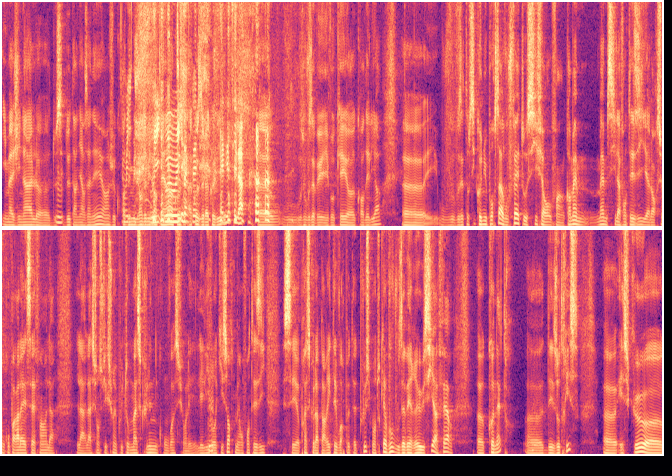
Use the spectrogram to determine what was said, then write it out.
imaginal euh, de ces Mm. deux dernières années, hein, je crois, Oui. 2020-2021, Oui, oui, oui, à, cause, à de la Covid. Elle était là. Euh, vous, vous avez évoqué Cordelia. Vous, vous êtes aussi connu pour ça. Vous faites aussi faire, enfin, quand même, même si la fantasy, alors si on compare à la SF, hein, la, la, la science-fiction est plutôt masculine qu'on voit sur les, les livres Mm. qui sortent, mais en fantasy, c'est presque la parité, voire peut-être plus. Mais en tout cas, vous, vous avez réussi à faire connaître euh, des autrices. Euh, Est-ce que euh,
